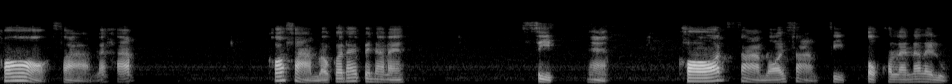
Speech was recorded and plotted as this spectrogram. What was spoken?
ข้อสามนะครับ ข้อสามเราก็ได้เป็นอะไรสิบอะคอสสามร้อยสามสิบตกคอร์แลนอะไรลูก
